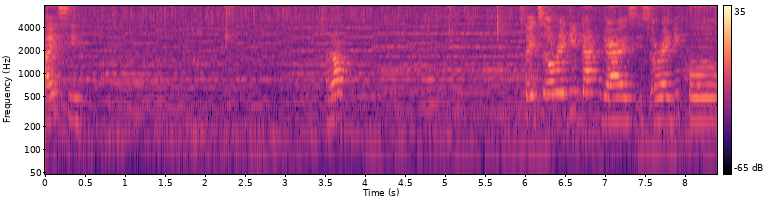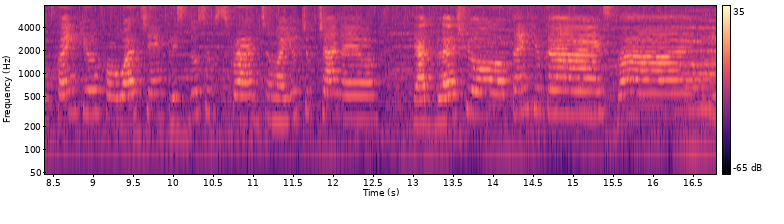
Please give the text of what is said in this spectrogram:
Spicy. Harap. So it's already done guys. It's already cooked. Thank you for watching. Please do subscribe to my YouTube channel. God bless you all. Thank you guys. Bye.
